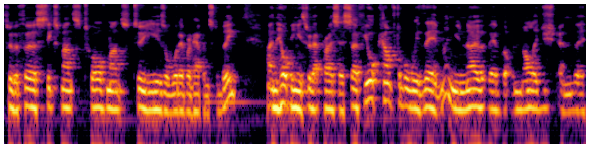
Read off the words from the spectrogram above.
through the first six months, 12 months, two years, or whatever it happens to be, and helping you through that process. So if you're comfortable with them and you know that they've got the knowledge and the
